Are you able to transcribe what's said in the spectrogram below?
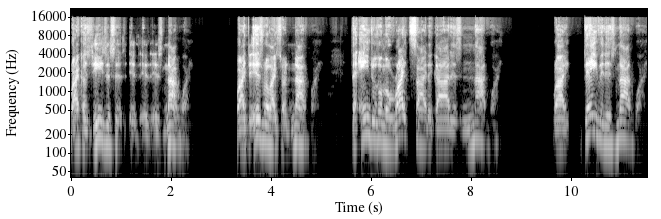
right? Because Jesus is, is, is not white, right? The Israelites are not white. The angels on the right side of God is not white, right? David is not white.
